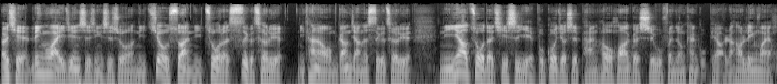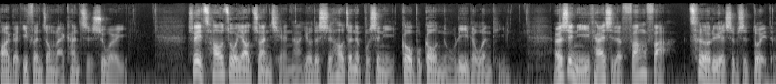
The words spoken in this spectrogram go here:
而且另外一件事情是说，你就算你做了四个策略。你看啊，我们刚刚讲那四个策略，你要做的其实也不过就是盘后花个十五分钟看股票，然后另外花个一分钟来看指数而已。所以操作要赚钱呢，有的时候真的不是你够不够努力的问题，而是你一开始的方法策略是不是对的。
